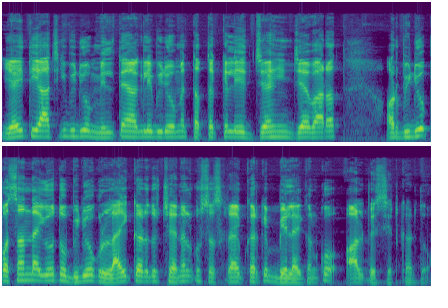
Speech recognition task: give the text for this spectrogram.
यही थी आज की वीडियो। मिलते हैं अगली वीडियो में। तब तक के लिए जय हिंद, जय भारत। और वीडियो पसंद आई हो तो वीडियो को लाइक कर दो, चैनल को सब्सक्राइब करके बेल आइकन को ऑल पे सेट कर दो।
